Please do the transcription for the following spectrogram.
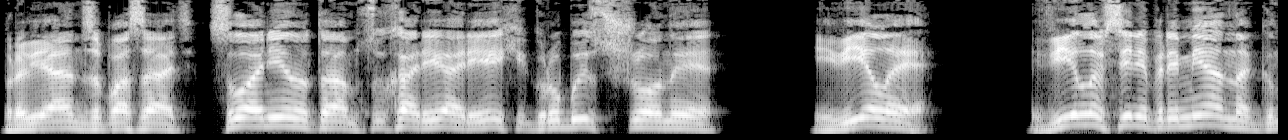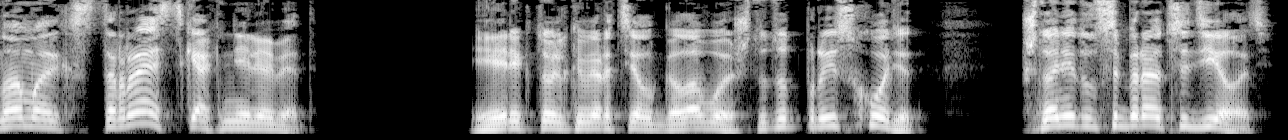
Провиант запасать, солонину там, сухари, орехи, грубы сушеные. И вилы. Вилы все непременно, гномы их страсть как не любят». Эрик только вертел головой. Что тут происходит? Что они тут собираются делать?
